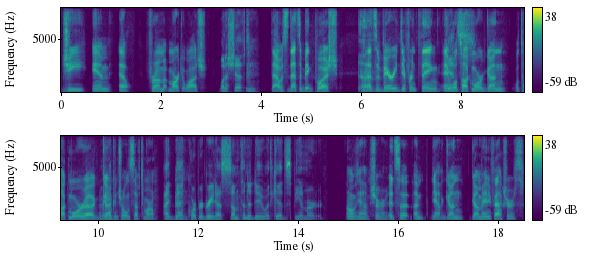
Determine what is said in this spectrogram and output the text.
GML. From MarketWatch, What a shift. that was that's a big push. That's a very different thing. And we'll talk more gun we'll talk more uh, gun I- control and stuff tomorrow. I bet corporate greed has something to do with kids being murdered. Oh yeah, sure. It's uh, I'm yeah, the gun gun manufacturers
